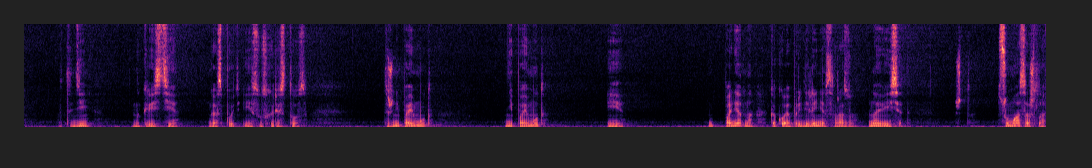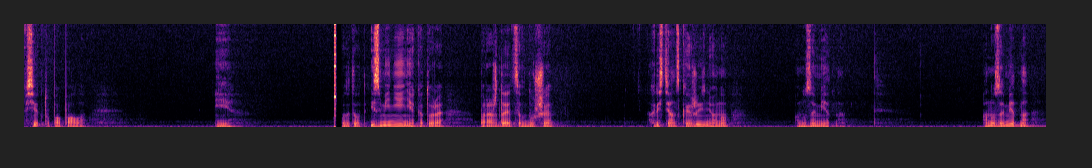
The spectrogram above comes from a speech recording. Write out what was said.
в этот день на кресте Господь Иисус Христос? Это же не поймут, не поймут и ну, понятно, какое определение сразу навесит, что с ума сошла все, кто попало. И вот это вот изменение, которое порождается в душе христианской жизнью, оно, оно заметно. Оно заметно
